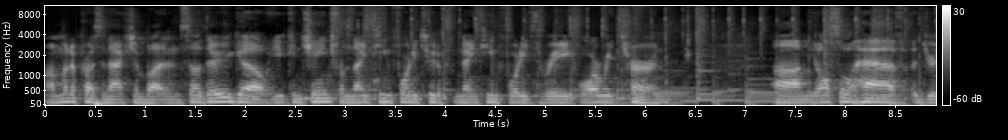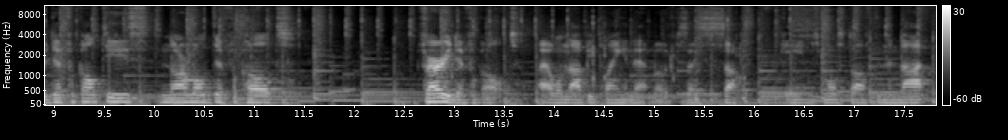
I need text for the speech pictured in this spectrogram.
I'm gonna press an action button. So there you go. You can change from 1942 to 1943 or return. Um, you also have your difficulties, normal, difficult, very difficult. I will not be playing in that mode because I suck games most often than not.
